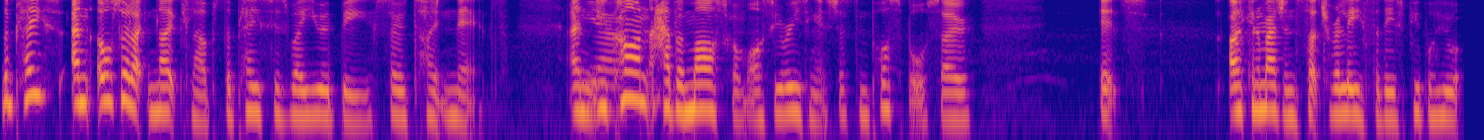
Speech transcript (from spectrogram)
the place, and also like nightclubs, the places where you would be so tight knit, and you can't have a mask on whilst you're eating. It's just impossible. So, it's I can imagine such relief for these people who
